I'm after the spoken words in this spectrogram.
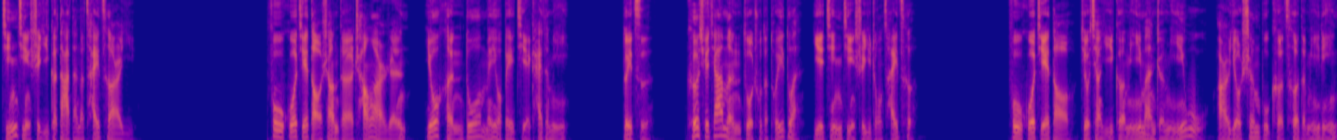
仅仅是一个大胆的猜测而已。复活节岛上的长耳人有很多没有被解开的谜，对此，科学家们做出的推断也仅仅是一种猜测。复活节岛就像一个弥漫着迷雾而又深不可测的迷林，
